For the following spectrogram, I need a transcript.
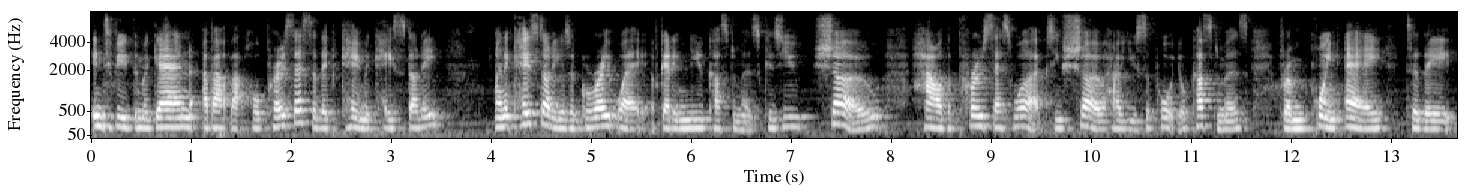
interviewed them again about that whole process. So they became a case study. And a case study is a great way of getting new customers because you show how the process works. You show how you support your customers from point A to the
